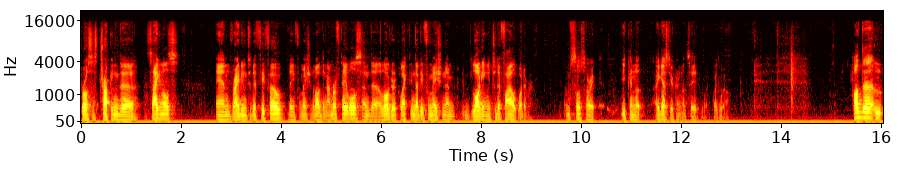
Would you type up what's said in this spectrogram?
process trapping the signals and writing to the FIFO the information about the number of tables and the logger collecting that information and logging into the file, whatever. I'm so sorry. You cannot, I guess you cannot see it quite well how the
